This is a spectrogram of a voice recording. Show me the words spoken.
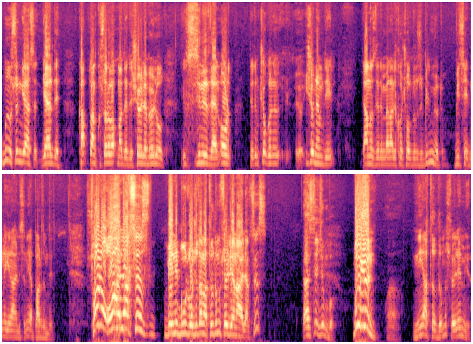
Buyursun gelsin. Geldi. Kaptan kusura bakma dedi. Şöyle böyle oldu. Sinirden. Or dedim çok önemli, hiç önemli değil. Yalnız dedim ben Ali Koç olduğunuzu bilmiyordum. Bilseydim de yine aynısını yapardım dedim. Sonra o ahlaksız beni bu locadan atıldığımı söyleyen ahlaksız Gazetecim bu. bugün Ha. niye atıldığımı söylemiyor.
